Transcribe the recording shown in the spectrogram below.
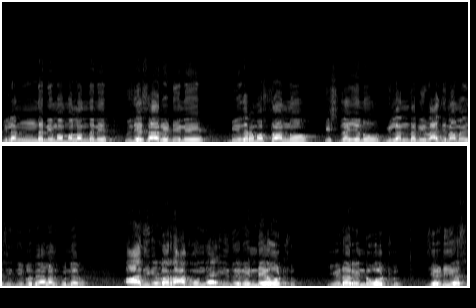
వీళ్ళందరినీ మమ్మల్ని అందరినీ విజయసాయి రెడ్డిని బీదర మస్తాన్ను కృష్ణయ్యను వీళ్ళందరినీ రాజీనామా చేసి దీంట్లో వేయాలనుకున్నారు. అది కూడా రాకుందే ఇది రెండే ఓట్లు ఈడ రెండు ఓట్లు జేడిఎస్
